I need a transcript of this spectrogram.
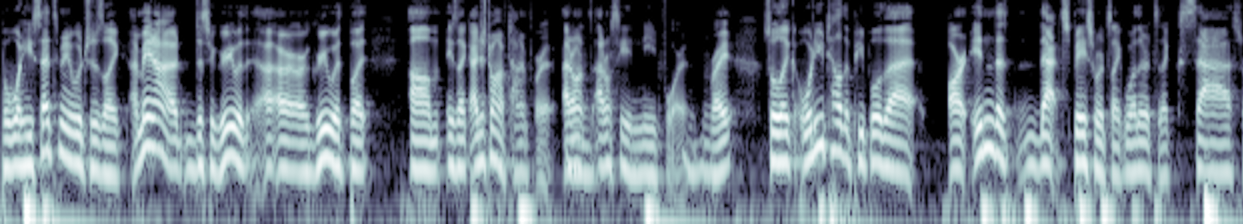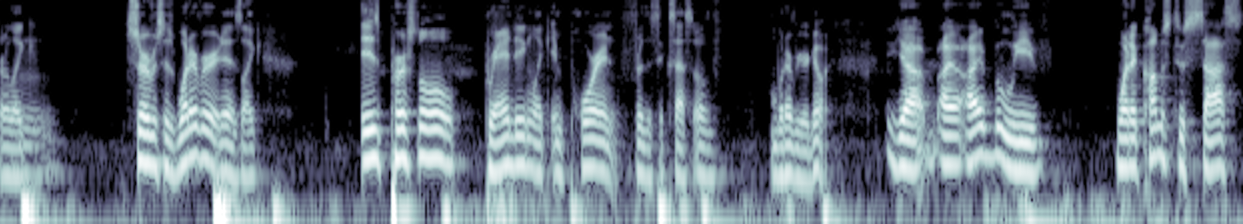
But what he said to me, which is like, I may not disagree with uh, or agree with, but um, is like, I just don't have time for it. I don't, I don't see a need for it, right? So like, what do you tell the people that are in the that space where it's like, whether it's like SaaS or like mm. services, whatever it is, like, is personal branding like important for the success of whatever you're doing? Yeah, I, I believe when it comes to SaaS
